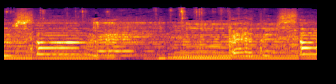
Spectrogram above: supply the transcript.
de soleil, pas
